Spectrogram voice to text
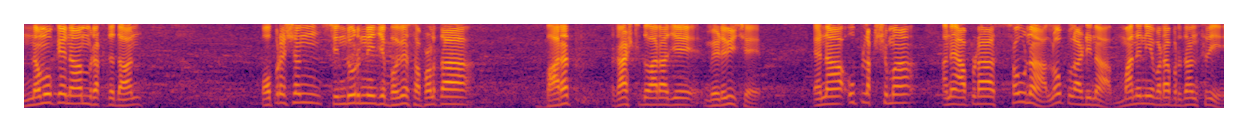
નમો કે નામ રક્તદાન. ઓપરેશન સિંદૂરની જે ભવ્ય સફળતા ભારત રાષ્ટ્ર દ્વારા જે મેળવી છે, એના ઉપલક્ષ્યમાં અને આપણા સૌના લોકલાડીના માનનીય વડાપ્રધાન શ્રી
